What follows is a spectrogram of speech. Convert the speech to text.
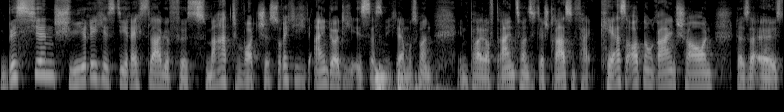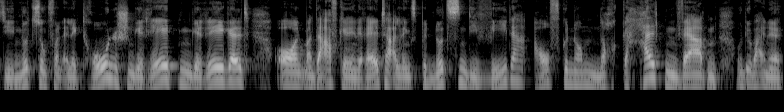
Ein bisschen schwierig ist die Rechtslage für Smartwatches. So richtig eindeutig ist das nicht. Da muss man in Paragraph 23 der Straßenverkehrsordnung reinschauen. Da äh, ist die Nutzung von elektronischen Geräten geregelt und man darf Geräte allerdings benutzen, die weder aufgenommen noch gehalten werden und über eine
